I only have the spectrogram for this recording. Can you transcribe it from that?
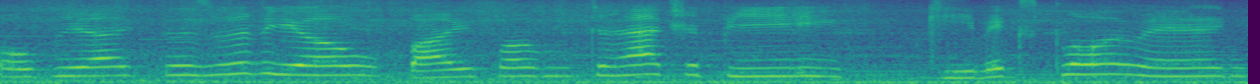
Hope you like this video. Bye from Tehachapi. Keep exploring.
